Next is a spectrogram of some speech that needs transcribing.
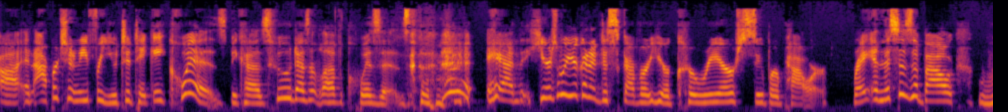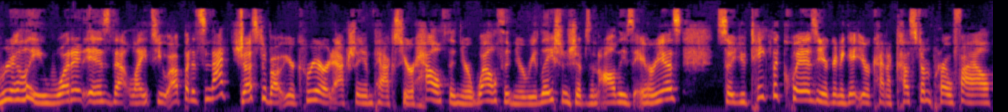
uh, an opportunity for you to take a quiz because who doesn't love quizzes? and here's where you're going to discover your career superpower right? And this is about really what it is that lights you up, but it's not just about your career. It actually impacts your health and your wealth and your relationships and all these areas. So you take the quiz and you're going to get your kind of custom profile.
